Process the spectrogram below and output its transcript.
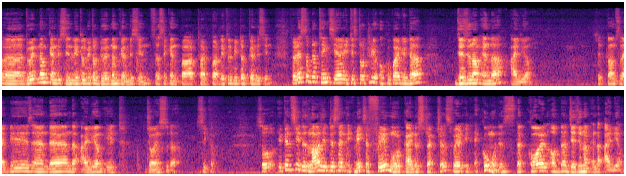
uh, duodenum can be seen, little bit of duodenum can be seen, so second part, third part, little bit of can be seen. So rest of the things here, it is totally occupied with the jejunum and the ileum. So it comes like this and then the ileum it joins to the cecum. So you can see the large intestine, it makes a framework kind of structures where it accommodates the coil of the jejunum and the ileum.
